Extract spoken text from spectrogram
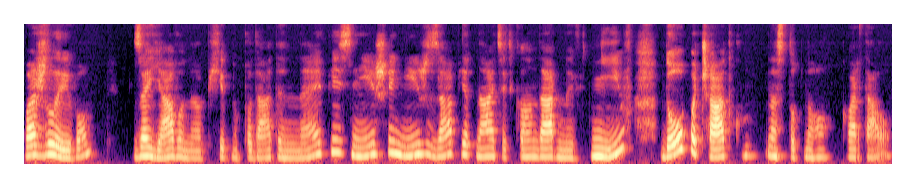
Важливо, заяву необхідно подати не пізніше, ніж за 15 календарних днів до початку наступного кварталу.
